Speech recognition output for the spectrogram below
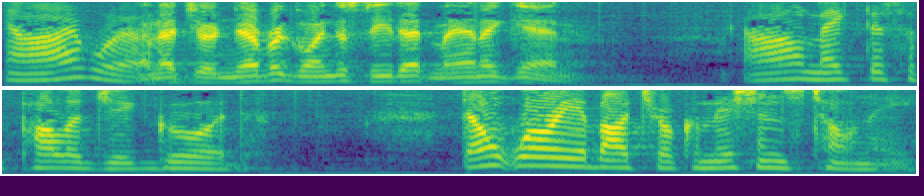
I will. and that you're never going to see that man again. I'll make this apology good. Don't worry about your commissions, Tony.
